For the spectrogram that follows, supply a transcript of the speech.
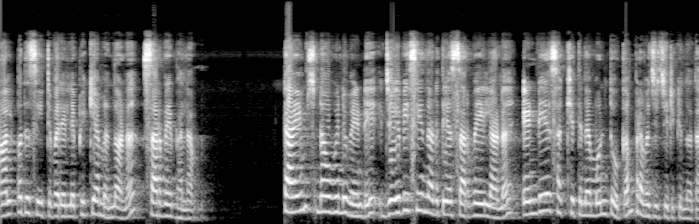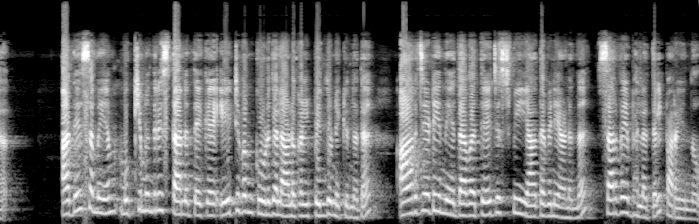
നാൽപ്പത് സീറ്റ് വരെ ലഭിക്കാമെന്നാണ് സർവേ ഫലം. ടൈംസ് നൌവിനു വേണ്ടി ജെ വി സി നടത്തിയ സർവേയിലാണ് എൻ ഡി എ സഖ്യത്തിന് മുൻതൂക്കം പ്രവചിച്ചിരിക്കുന്നത്. അതേസമയം മുഖ്യമന്ത്രി സ്ഥാനത്തേക്ക് ഏറ്റവും കൂടുതൽ ആളുകൾ പിന്തുണയ്ക്കുന്നത് ആർ ജെ ഡി നേതാവ് തേജസ്വി യാദവിനെയാണെന്ന് സർവേ ഫലത്തിൽ പറയുന്നു.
